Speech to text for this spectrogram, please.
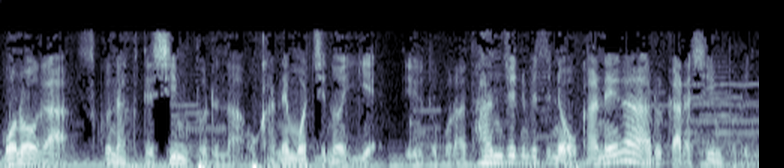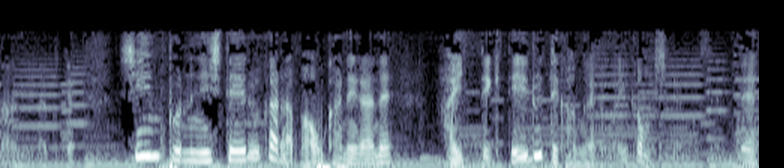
物が少なくてシンプルなお金持ちの家っていうところは単純に別にお金があるからシンプルなんじゃなくて、シンプルにしているから、まあ、お金がね、入ってきているって考えた方がいいかもしれませんね。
